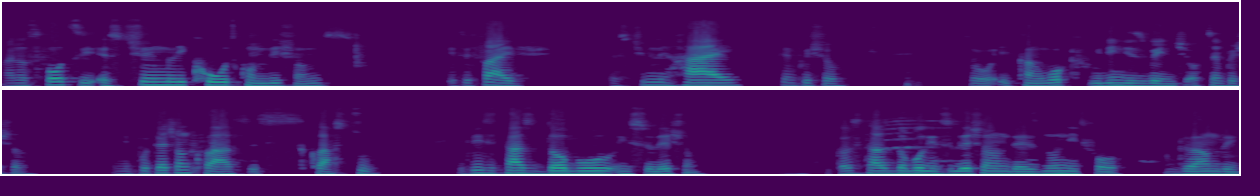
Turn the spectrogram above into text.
Minus 40 extremely cold conditions. 85 extremely high temperature. So it can work within this range of temperature. And the protection class is class 2. It means it has double insulation because it has double insulation there is no need for grounding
